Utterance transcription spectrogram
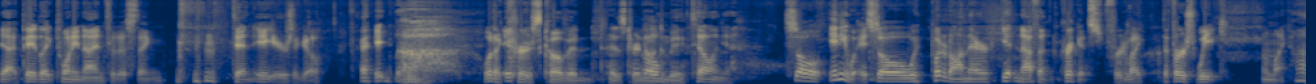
yeah, I paid like twenty nine for this thing 10, eight years ago, right? what a It- curse COVID has turned Oh, out to be. I'm telling you. So anyway, so we put it on there, get nothing, crickets for like the first week. I'm like, oh,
